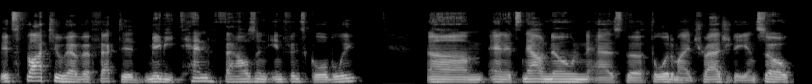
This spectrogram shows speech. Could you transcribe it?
it's thought to have affected maybe 10,000 infants globally. Um, and it's now known as the thalidomide tragedy. And so,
